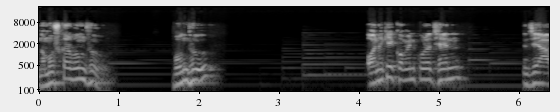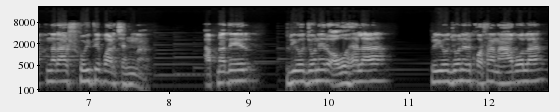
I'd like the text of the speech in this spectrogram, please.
নমস্কার বন্ধু। বন্ধু, অনেকেই কমেন্ট করেছেন যে আপনারা সইতে পারছেন না। আপনাদের প্রিয়জনের অবহেলা, প্রিয়জনের কথা না বলা,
